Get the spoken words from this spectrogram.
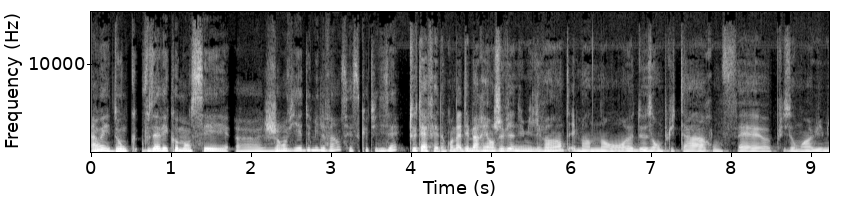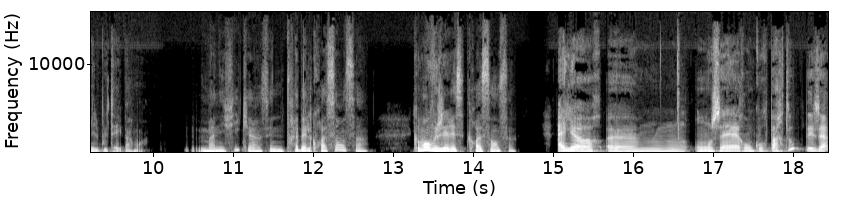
Ah oui, donc vous avez commencé euh, janvier 2020, c'est ce que tu disais? Tout à fait. Donc on a démarré en janvier 2020 et maintenant, euh, deux ans plus tard, on fait euh, plus ou moins 8000 bouteilles par mois. Magnifique, hein, c'est une très belle croissance. Comment vous gérez cette croissance? Alors, euh, on gère, on court partout déjà.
